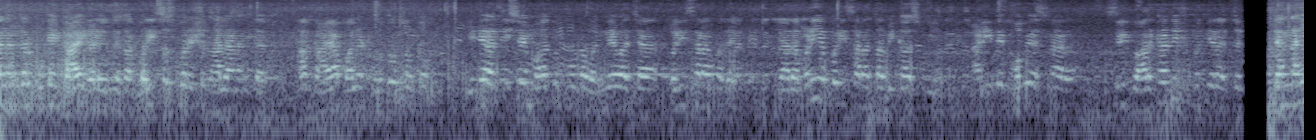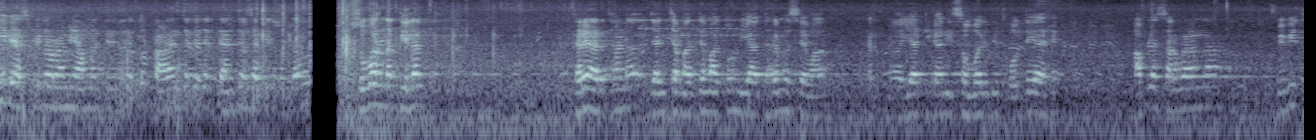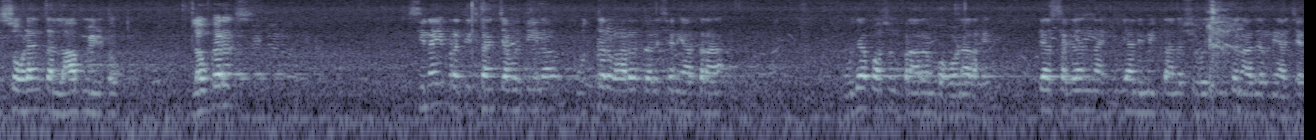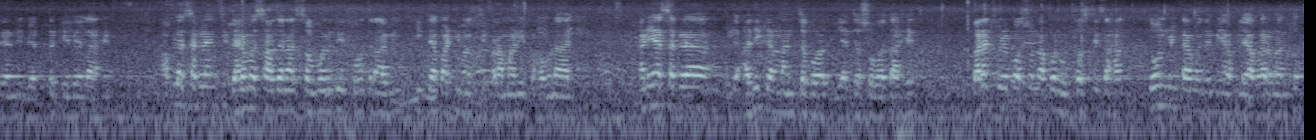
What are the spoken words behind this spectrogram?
त्यानंतर कुठे काय घडेल त्याचा परिसर स्पर्श झाल्यानंतर हा कायापालट होतोच होतो. इथे अतिशय महत्त्वपूर्ण वन्यवाच्या परिसरामध्ये या रमणीय परिसराचा विकास होईल. आणि इथे भव्य असणार श्री द्वारकाधीश मंदिराचं त्यांनाही व्यासपीठावर आम्ही आमंत्रित करतो. टाळ्यांचं गजर त्यांच्यासाठी सुद्धा. सुवर्ण तिलक खऱ्या अर्थानं ज्यांच्या माध्यमातून या धर्मसेवा या ठिकाणी संवर्धित होते आहे. आपल्या सर्वांना विविध सोहळ्यांचा लाभ मिळतो. लवकरच सिनाई प्रतिष्ठानच्या वतीनं उत्तर भारत दर्शन यात्रा उद्यापासून प्रारंभ होणार आहे. त्या सगळ्यांनाही या निमित्तानं शिवचिंतन आदरणीय आचार्यांनी व्यक्त केलेलं आहे. आपल्या सगळ्यांची धर्मसाधना संवर्धित होत राहावी ही त्या पाठीमागची प्रामाणिक भावना आहे. आणि या सगळ्या अधिकरणांचं बळ याच्यासोबत आहे. बऱ्याच वेळपासून आपण उपस्थित आहात. दोन मिनिटांमध्ये मी आपले आभार मानतो.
